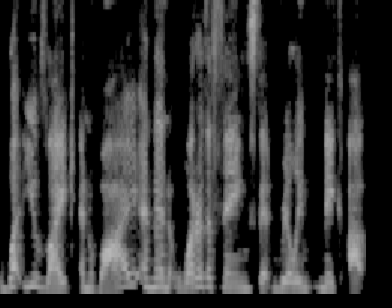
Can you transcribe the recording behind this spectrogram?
what you like and why, and then what are the things that really make up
